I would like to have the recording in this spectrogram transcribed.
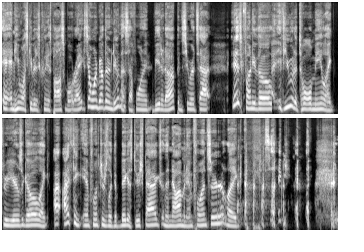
and he wants to keep it as clean as possible, right? Because I want to be out there and doing that stuff. I want to beat it up and see where it's at. It is funny though. If you would have told me like three years ago, like I, I think influencers like the biggest douchebags, and then now I'm an influencer, like just like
